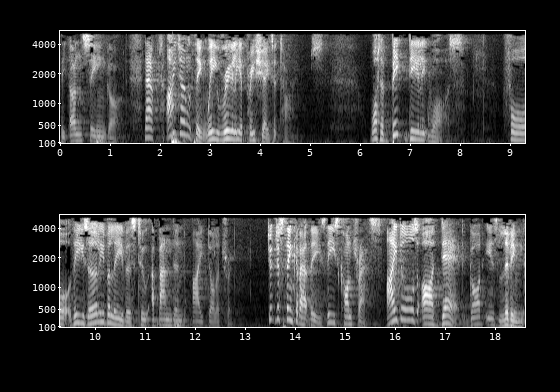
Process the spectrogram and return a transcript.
The unseen God. Now, I don't think we really appreciate at times what a big deal it was for these early believers to abandon idolatry. Just think about these, these contrasts. Idols are dead, God is living.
